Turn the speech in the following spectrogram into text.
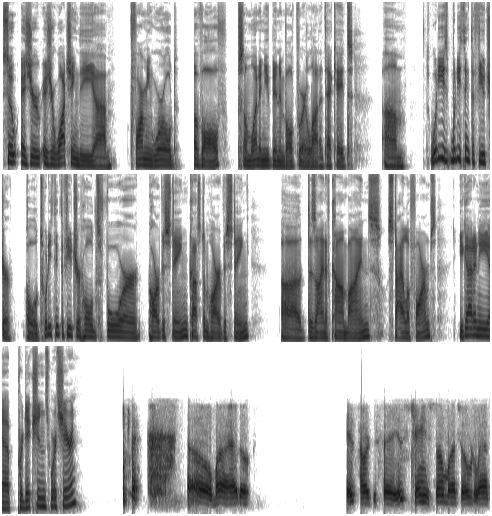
So as you're as you're watching the uh, farming world evolve somewhat, and you've been involved for a lot of decades, um, what do you what do you think the future holds? What do you think the future holds for harvesting, custom harvesting, uh, design of combines, style of farms? You got any uh, predictions worth sharing? my, I don't. It's hard to say. It's changed so much over the last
